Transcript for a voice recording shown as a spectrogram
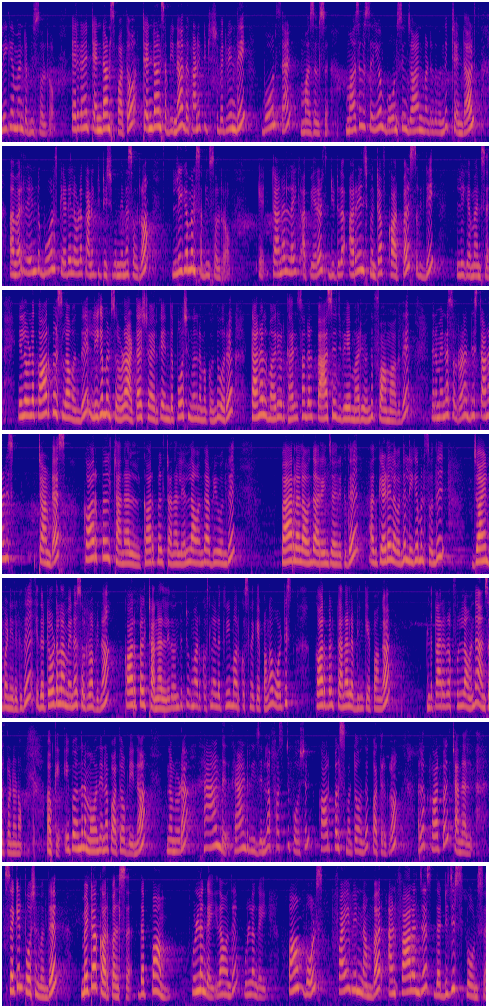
லிகமெண்ட் அப்படி சொல்கிறோம் ஏற்கனவே டெண்டான்ஸ் பார்த்தோம். டெண்டான்ஸ் அப்படின்னா the connective tissue between the bones and muscles மசில்ஸையும் போன்ஸையும் ஜாயின் பண்ணுறது வந்து டெண்டான்ஸ் அது மாதிரி ரெண்டு போன்ஸ்க்கு இடையில உள்ள கனெக்டிவ் டிஷ்யூ வந்து என்ன சொல்கிறோம் லிகமெண்ட்ஸ் அப்படின்னு சொல்கிறோம் okay tunnel like appearance due to the arrangement of carpals with the ligaments இதில் உள்ள கார்பல்ஸ்லாம் வந்து லிகமெண்ட்ஸோட அட்டாச்சாக இருக்க இந்த போர்ஷன் வந்து நமக்கு வந்து ஒரு டனல் மாதிரி ஒரு ஹரிசாண்டல் பேசேஜ் வே மாதிரி வந்து ஃபார்ம் ஆகுது. இதை நம்ம என்ன சொல்கிறோம்னா this tunnel is termed as carpal tunnel carpal tunnel எல்லாம் வந்து அப்படியே வந்து பேரலாக வந்து அரேஞ்ச் ஆகிருக்குது அதுக்கு இடையில வந்து லிகமெண்ட்ஸ் வந்து ஜாயின் பண்ணியிருக்குது. இதை டோட்டலாக நம்ம என்ன சொல்கிறோம் அப்படின்னா கார்பல் டனல் இது வந்து டூ மார்க் கொஸ்டின் இல்லை த்ரீ மார்க் கொஸ்டினில் கேட்பாங்க. வாட் இஸ் கார்பல் டனல் அப்படின்னு கேட்பாங்க. இந்த பேராகிராஃப் ஃபுல்லாக வந்து ஆன்சர் பண்ணணும். ஓகே இப்போ வந்து நம்ம வந்து என்ன பார்த்தோம் அப்படின்னா நம்மளோட ஹேண்டு ஹேண்ட் ரீஜனில் ஃபஸ்ட்டு போர்ஷன் கார்பல்ஸ் மட்டும் வந்து பார்த்துருக்குறோம். அதில் கார்பல் டனல் செகண்ட் போர்ஷன் வந்து மெட்டாகார்பல்ஸ் த பாம் உள்ளங்கை இதான் வந்து உள்ளங்கை. Palm bones five in number and phalanges the digits bones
